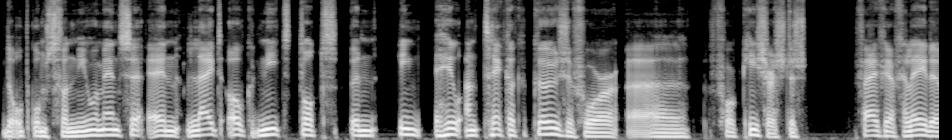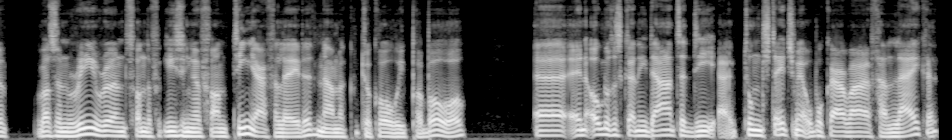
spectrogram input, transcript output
de opkomst van nieuwe mensen en leidt ook niet tot een een heel aantrekkelijke keuze voor, uh, voor kiezers. Dus vijf jaar geleden was een rerun van de verkiezingen van tien jaar geleden, namelijk Jokowi Prabowo. Uh, en ook nog eens kandidaten die toen steeds meer op elkaar waren gaan lijken.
